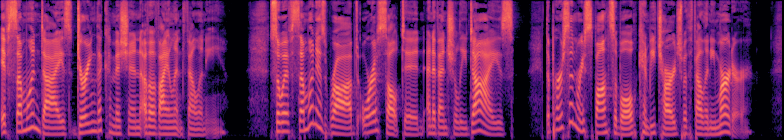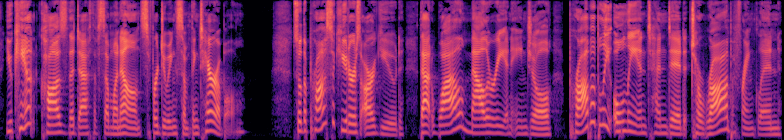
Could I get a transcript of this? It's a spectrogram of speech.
if someone dies during the commission of a violent felony. So, if someone is robbed or assaulted and eventually dies, the person responsible can be charged with felony murder. You can't cause the death of someone else for doing something terrible. So the prosecutors argued that while Mallory and Angel probably only intended to rob Franklin,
